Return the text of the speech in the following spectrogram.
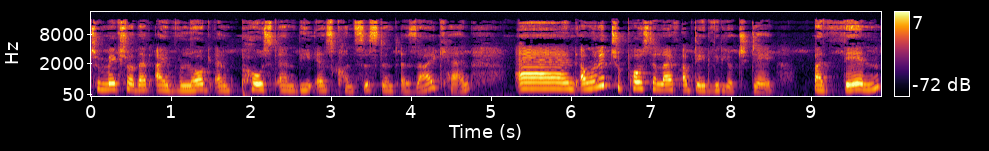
to make sure that I vlog and post and be as consistent as I can. And I wanted to post a life update video today, but then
